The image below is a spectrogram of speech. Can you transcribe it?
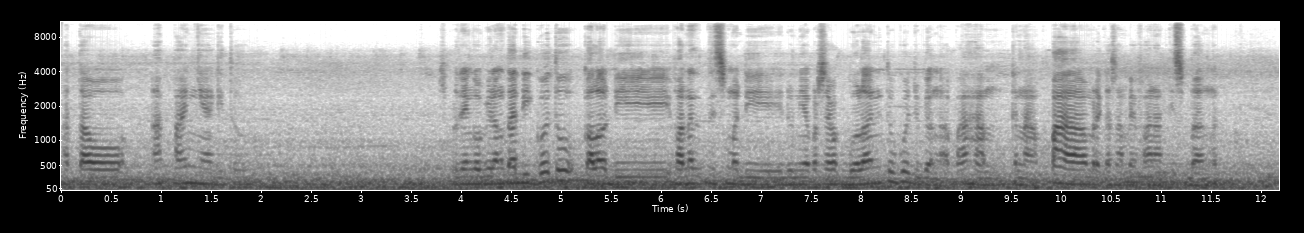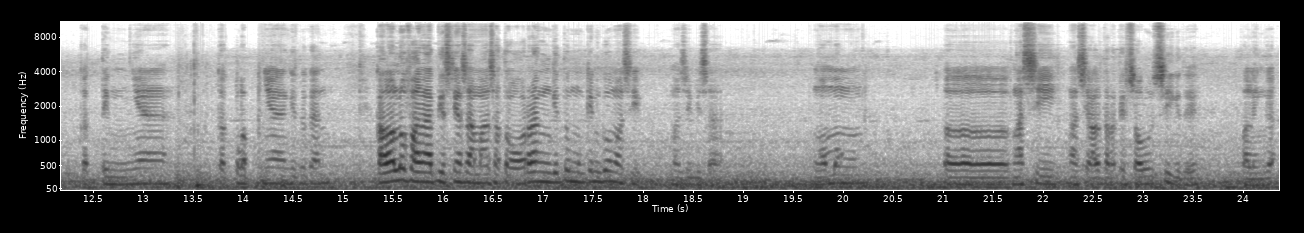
atau apanya gitu seperti yang gue bilang tadi gue tuh kalau di fanatisme di dunia persepak bolaan itu gue juga nggak paham kenapa mereka sampai fanatis banget ke timnya ke klubnya gitu kan. Kalau lu fanatisnya sama satu orang gitu mungkin gue masih masih bisa ngomong eh, ngasih ngasih alternatif solusi gitu ya paling enggak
